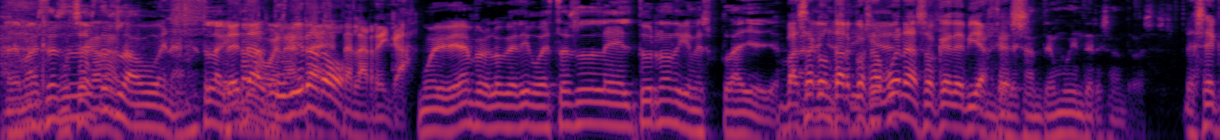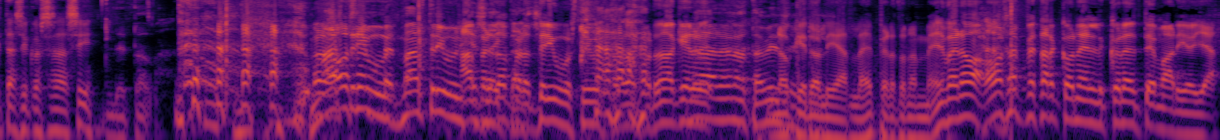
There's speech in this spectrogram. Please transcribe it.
Además, esta, es- Muchas esta es la buena. Esta es la que está ¿Tú buena. bien o no? Esta es la rica. Muy bien, pero lo que digo, este es el, el turno de que me explaye yo. ¿Vas a contar cosas buenas o qué de viajes? Interesante, muy interesante va a ser. De sectas y cosas así. De todo. Bueno, más tribus, más tribus Ah, perdón, pero tribus, tribus, perdón, perdón. No, quiero, No, no, no, también sectas. quiero liarla, eh, perdóname. Bueno, va, vamos a empezar con el, con el temario ya.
